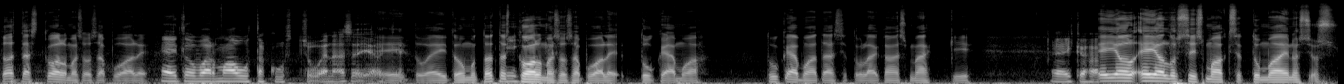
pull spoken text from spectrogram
Toivottavasti kolmas osapuoli. Ei tuu varmaan uutta kustsua enää sen jälkeen. Ei tuu, ei tuu, mutta toivottavasti kolmas osapuoli tukee mua. Tukee mua tässä ja tulee kans mäkkiä. Eiköhän. Ei, ol, ei ollut siis maksettu mainos, jos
